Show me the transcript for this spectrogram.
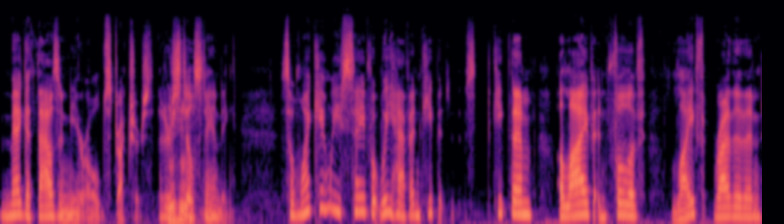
mega thousand year old structures that are mm-hmm. still standing. So why can't we save what we have and keep it keep them alive and full of life rather than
